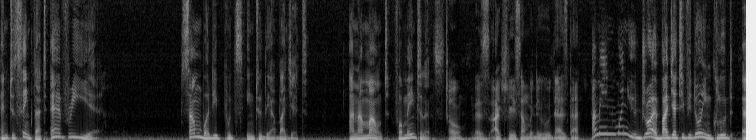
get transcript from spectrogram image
And to think that every year somebody puts into their budget an amount for maintenance. Oh, there's actually somebody who does that. I mean, when you draw a budget, if you don't include a,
